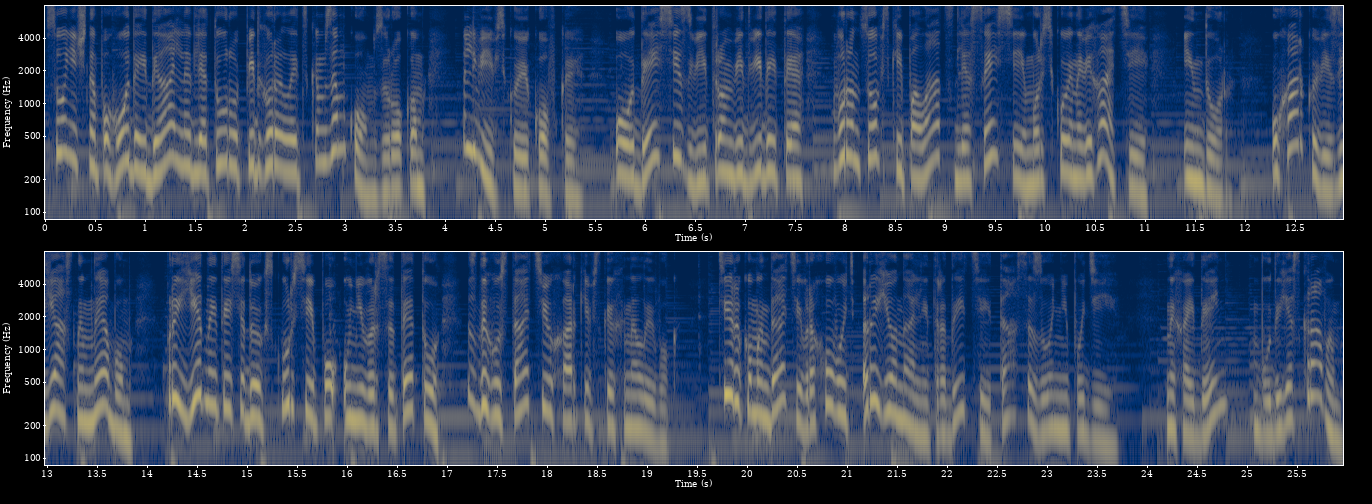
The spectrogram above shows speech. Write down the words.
сонячна погода ідеальна для туру під горелецьким замком з уроком львівської ковки. У Одесі з вітром відвідайте Воронцовський палац для сесії морської навігації індор. У Харкові з ясним небом приєднуйтеся до екскурсії по університету з дегустацією харківських наливок. Ці рекомендації враховують регіональні традиції та сезонні події. Нехай день буде яскравим.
